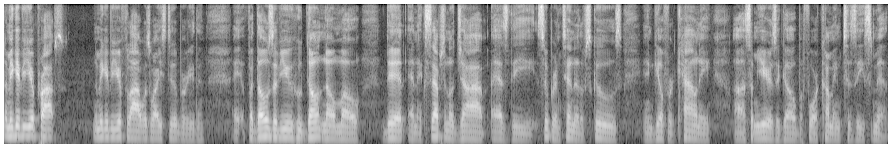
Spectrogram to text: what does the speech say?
Let me give you your props. Let me give you your flowers while you're still breathing. For those of you who don't know Mo, did an exceptional job as the superintendent of schools in Guilford County uh, some years ago before coming to Z. Smith.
